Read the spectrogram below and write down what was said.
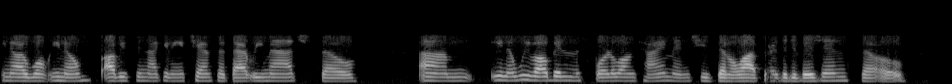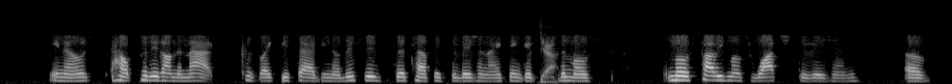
you know, I won't. You know, obviously not getting a chance at that rematch. So, um, you know, we've all been in the sport a long time, and she's done a lot for the division. So, you know, help put it on the map because, like you said, you know, this is the toughest division. I think it's Yeah. the most, most probably most watched division of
